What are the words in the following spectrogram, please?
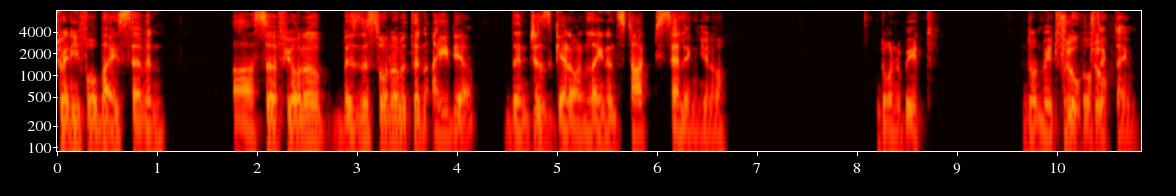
24 by 7 uh, so if you're a business owner with an idea then just get online and start selling you know. Don't wait. Don't wait for True, the true. perfect time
